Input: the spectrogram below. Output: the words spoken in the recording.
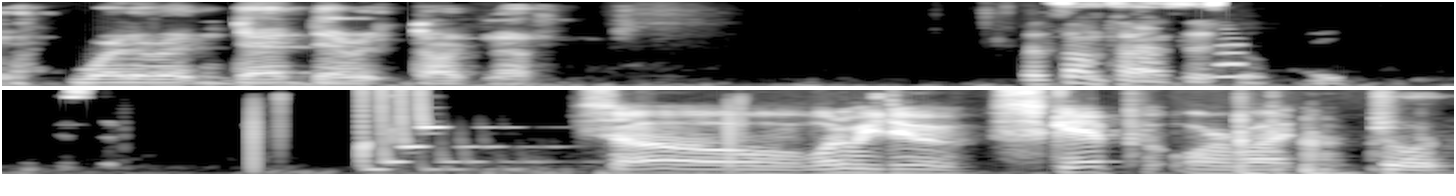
where there is dead, there is darkness. But sometimes it's okay. So what do we do? Skip or what? Sure.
